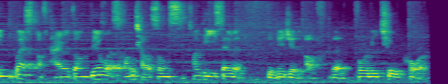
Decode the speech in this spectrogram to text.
In west of Taiyuazhuang, there was Huang Qiaosong's 27th Division of the 42 Corps.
